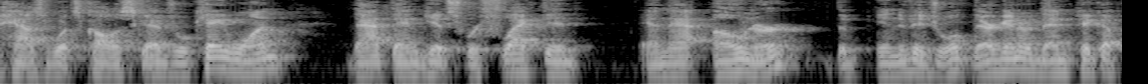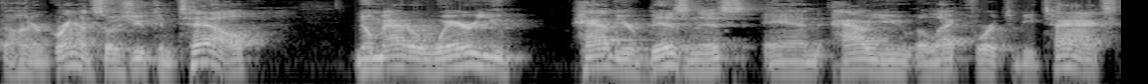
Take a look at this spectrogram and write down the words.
has what's called a Schedule K one, that then gets reflected and that owner, the individual, they're going to then pick up the hundred grand. So as you can tell, no matter where you have your business and how you elect for it to be taxed,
